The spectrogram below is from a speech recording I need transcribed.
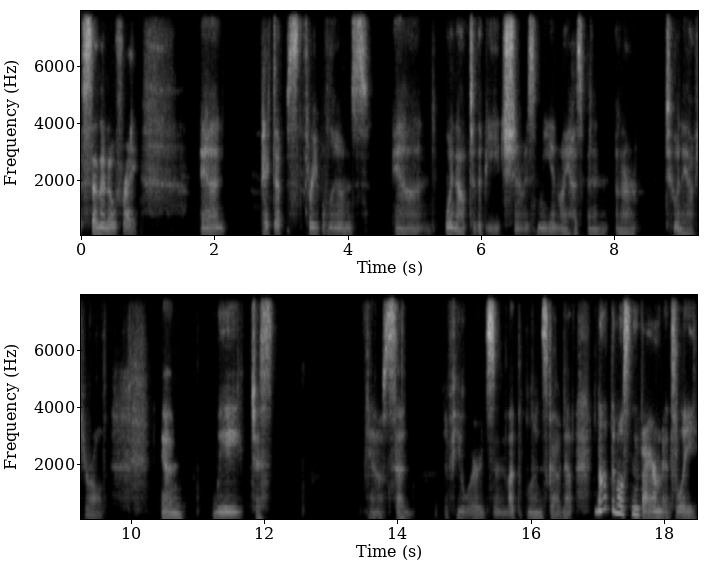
San Onofre and picked up three balloons and went out to the beach. And it was me and my husband and, and our two and a half year old. And we just, you know, said a few words and let the balloons go. Now, not the most environmentally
